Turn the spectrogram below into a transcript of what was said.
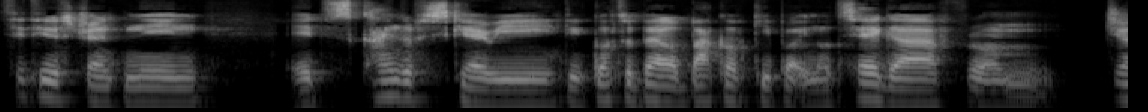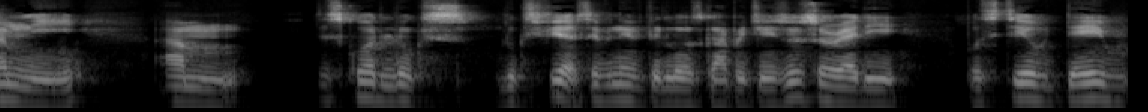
City is strengthening. It's kind of scary. They got a bell backup keeper in Ortega from Germany. Um, the squad looks looks fierce, even if they lost Gabriel Jesus already. But still, they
